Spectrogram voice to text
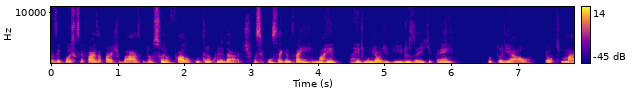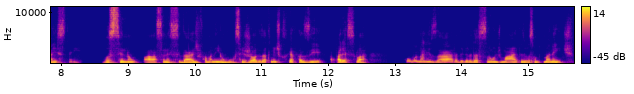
mas depois que você faz a parte básica, professor, eu falo com tranquilidade. Você consegue entrar em uma rede, na rede mundial de vídeos aí que tem, tutorial é o que mais tem. Você não passa necessidade de forma nenhuma. Você joga exatamente o que você quer fazer, aparece lá. Como analisar a degradação de uma área de preservação permanente?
